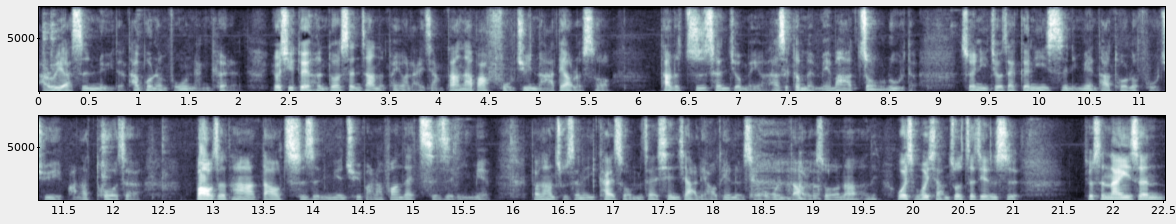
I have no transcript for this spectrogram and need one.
阿瑞亚是女的，她不能服务男客人。尤其对很多身障的朋友来讲，当她把辅具拿掉的时候，她的支撑就没有，她是根本没办法走路的。所以你就在更衣室里面，她拖了辅具，把她拖着，抱着她到池子里面去，把她放在池子里面。刚刚主持人一开始我们在线下聊天的时候问到了说，那为什么会想做这件事？就是那医生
